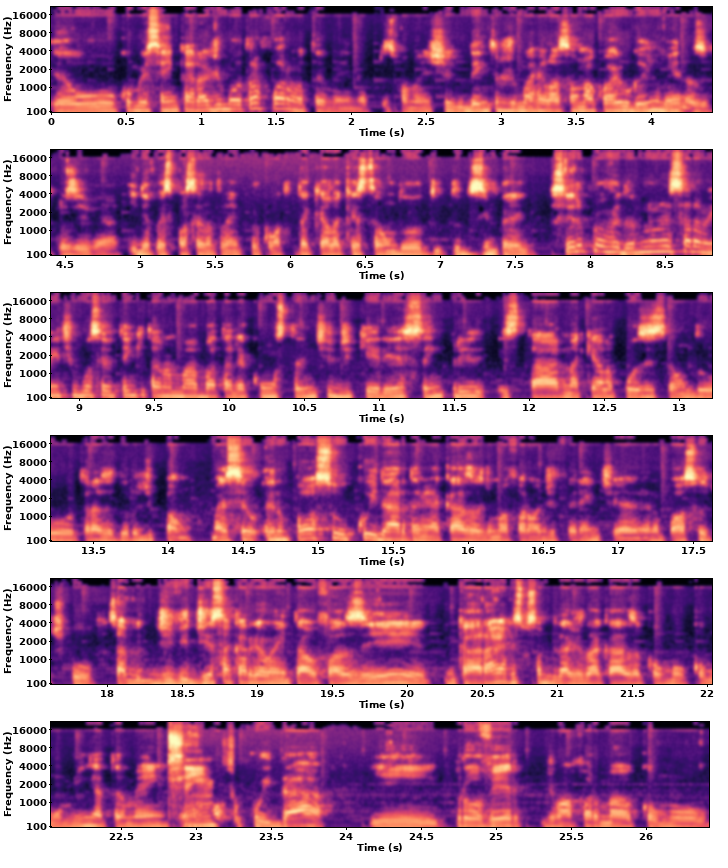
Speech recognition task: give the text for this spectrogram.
eu comecei a encarar de uma outra forma também, né? Principalmente dentro de uma relação na qual eu ganho menos, inclusive, né? E depois passando também por conta daquela questão do, do, do desemprego. Ser provedor não necessariamente você tem que estar numa batalha constante de querer sempre estar naquela posição do trazedor de pão. Mas eu, eu não posso cuidar da minha casa de uma forma diferente. Eu não posso, tipo, sabe, dividir essa carga mental, fazer, encarar a responsabilidade da casa como, como minha também. Sim. Eu não posso cuidar e prover de uma forma como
